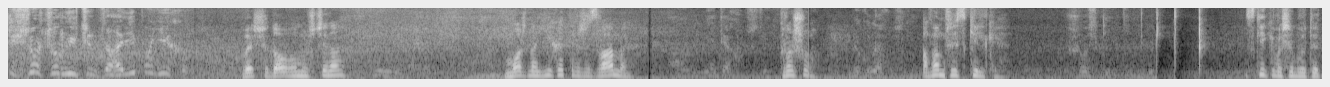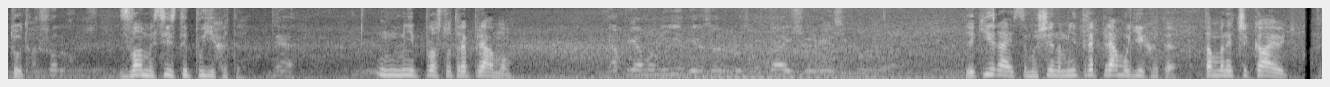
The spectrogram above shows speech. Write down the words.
Ти що, чоловіче, взагалі поїхав? Ви ще довго мужчина? Можна їхати вже з вами? А я де хочете? Прошу. Ви куди хочете? А вам ще скільки? Що скільки? Скільки ви ще будете тут? А що ви хочете? З вами сісти і поїхати. Де? Мені просто треба прямо. Я прямо не їду, я зараз розвертаюся і рейси поливаю. Які рейси, мужчина, мені треба прямо їхати. Там мене чекають. Та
